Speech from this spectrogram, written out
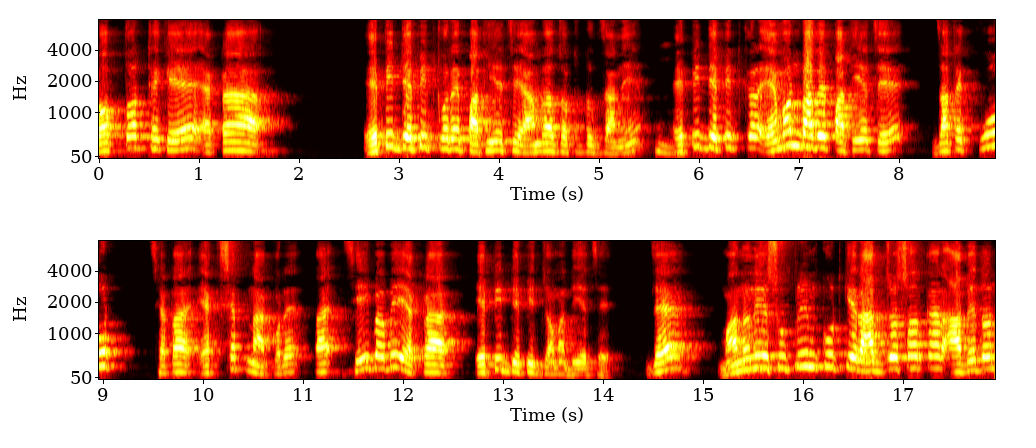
দপ্তর থেকে একটা এপিডেপিড করে পাঠিয়েছে আমরা যতটুকু জানি হুম। এপিডেপিড করে এমন ভাবে পাঠিয়েছে যাতে কোর্ট সেটা অ্যাকসেপ্ট না করে তা সেইভাবেই একটা এপিডেপিড জমা দিয়েছে যে মাননীয় সুপ্রিম কোর্টকে রাজ্য সরকার আবেদন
